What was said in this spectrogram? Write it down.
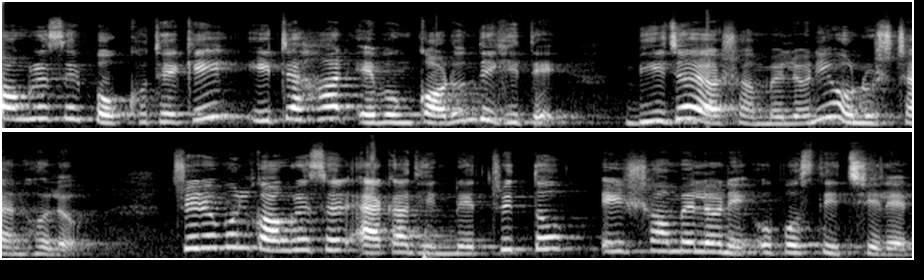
কংগ্রেসের পক্ষ থেকে ইটাহার এবং করণদিঘিতে বিজয় সম্মেলনী অনুষ্ঠান হল। তৃণমূল কংগ্রেসের একাধিক নেতৃত্ব এই সম্মেলনে উপস্থিত ছিলেন।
